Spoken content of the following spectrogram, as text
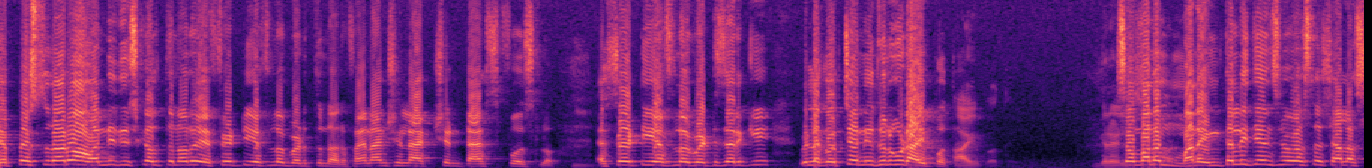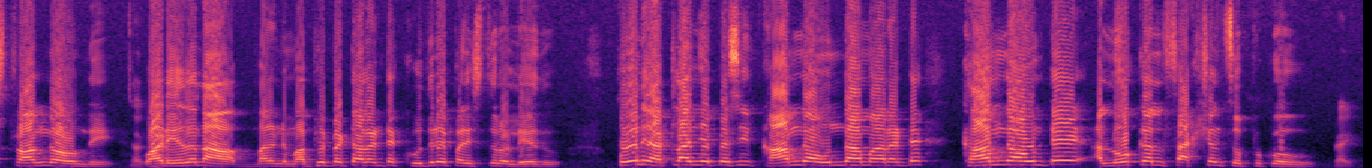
చెప్పేస్తున్నారు అవన్నీ తీసుకెళ్తున్నారు ఎఫ్ఏటిఎఫ్లో పెడుతున్నారు ఫైనాన్షియల్ యాక్షన్ టాస్క్ ఫోర్స్లో. ఎఫ్ఏటిఎఫ్లో పెట్టేసరికి వీళ్ళకి వచ్చే నిధులు కూడా అయిపోతాయి. సో మనం మన ఇంటెలిజెన్స్ వ్యవస్థ చాలా స్ట్రాంగ్గా ఉంది. వాడు ఏదైనా మనల్ని మభ్య పెట్టాలంటే కుదిరే పరిస్థితిలో లేదు. పోనీ అట్లా అని చెప్పేసి కామ్గా ఉందామా అని అంటే కామ్గా ఉంటే ఆ లోకల్ ఫ్యాక్షన్స్ ఒప్పుకోవు. రైట్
